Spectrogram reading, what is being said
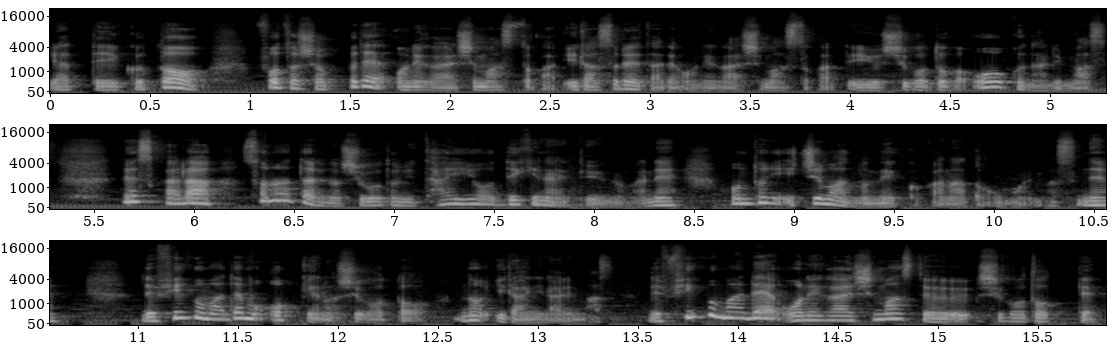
やっていくと、フォトショップでお願いしますとか、イラストレーターでお願いしますとかっていう仕事が多くなります。ですから、そのあたりの仕事に対応できないというのがね、本当に一番のネックかなと思いますね。で、Figma でも OK の仕事の依頼になります。で、Figma でお願いしますという仕事って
